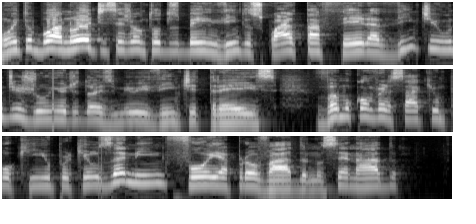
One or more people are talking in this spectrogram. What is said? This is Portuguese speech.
Muito boa noite, sejam todos bem-vindos. Quarta-feira, 21 de junho de 2023. Vamos conversar aqui um pouquinho porque o Zanin foi aprovado no Senado.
